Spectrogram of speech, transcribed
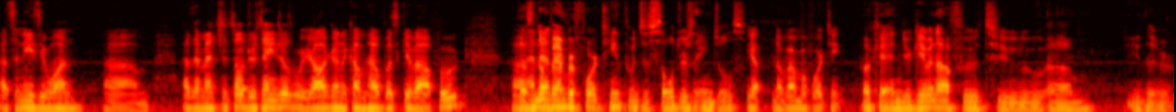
That's an easy one. Um, as I mentioned, Soldiers Angels, where y'all going to come help us give out food. Uh, That's November 14th, which is Soldiers Angels. Yep, November 14th. Okay, and you're giving out food to um, either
